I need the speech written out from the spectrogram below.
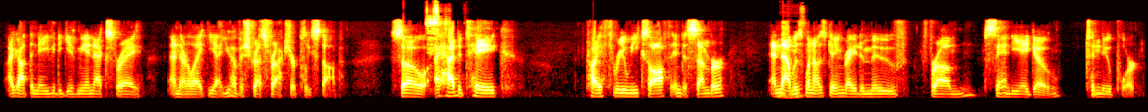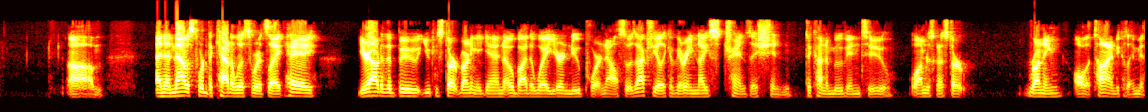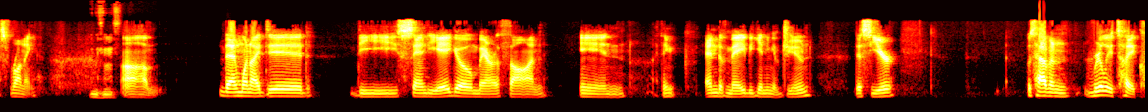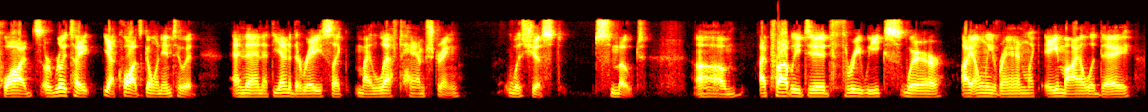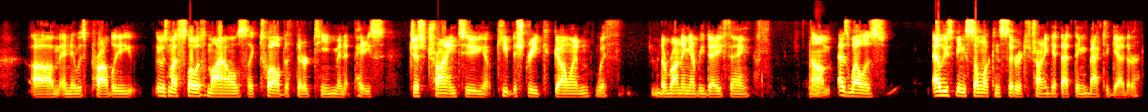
I got the Navy to give me an X-ray and they're like, "Yeah, you have a stress fracture. Please stop." So I had to take probably three weeks off in December, and that hmm was when I was getting ready to move from San Diego to Newport. Um, and then that was sort of the catalyst where it's like, hey, you're out of the boot, you can start running again. Oh, by the way, you're in Newport now. So it was actually like a very nice transition to kind of move into, well, I'm just going to start running all the time because I miss running. hmm Um, then when I did the San Diego marathon in, I think, end of May, beginning of June this year, was having really tight quads or really tight, yeah, quads going into it. And then at the end of the race, like my left hamstring was just smoked. Um, I probably did three weeks where I only ran like a mile a day, um, and it was probably it was my slowest miles, like 12 to 13 minute pace, just trying to you know keep the streak going with the running every day thing, um, as well as at least being somewhat considerate to trying to get that thing back together.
